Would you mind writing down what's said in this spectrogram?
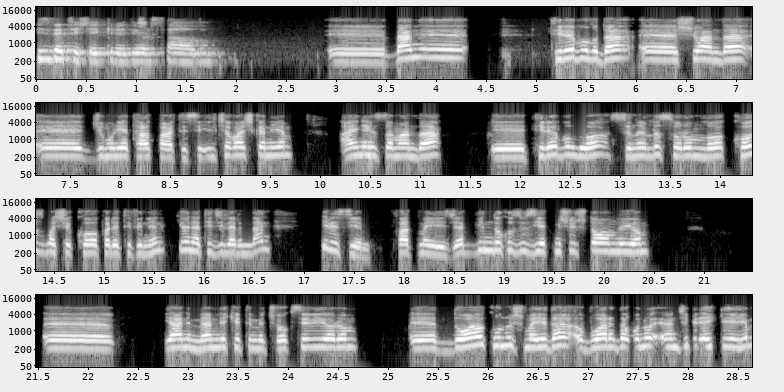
Biz de teşekkür ediyoruz. Sağ olun. E, ben e, Tirebolu'da e, şu anda e, Cumhuriyet Halk Partisi ilçe başkanıyım. Aynı Evet. zamanda e, Tirebolu Sınırlı Sorumlu Kozbaşı Kooperatifinin yöneticilerinden birisiyim. Fatma İyice. 1973 doğumluyum. E, yani memleketimi çok seviyorum. E, doğal konuşmayı da bu arada bunu önce bir ekleyeyim.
